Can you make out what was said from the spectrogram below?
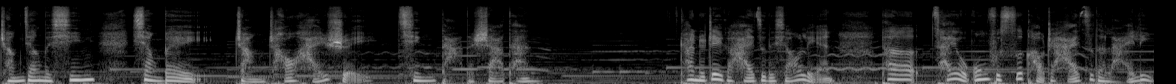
长江的心像被涨潮海水轻打的沙滩。看着这个孩子的小脸，他才有功夫思考这孩子的来历。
